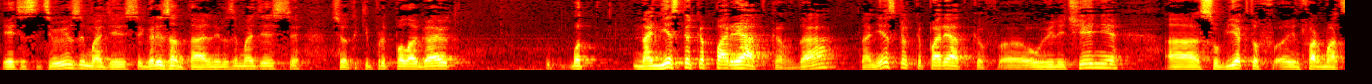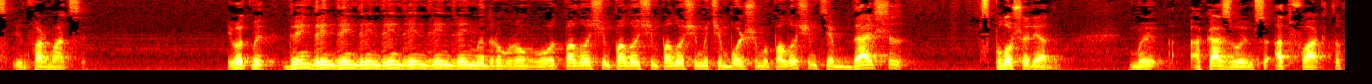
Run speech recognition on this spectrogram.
И эти сетевые взаимодействия, горизонтальные взаимодействия все-таки предполагают вот на несколько порядков, да, на несколько порядков э, увеличения э, субъектов информации, информации. И вот мы дрень, дрень, дрень, дрень, дрень, дрень, дрень, дрень, мы друг другу вот полощем, полощем, полощем, и чем больше мы полощем, тем дальше сплошь и рядом мы оказываемся от фактов,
